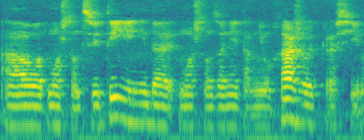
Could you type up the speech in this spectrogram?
а вот, может, он цветы ей не дарит, может, он за ней там не ухаживает красиво,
